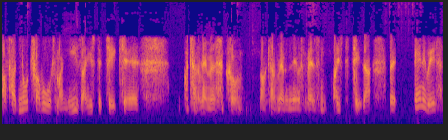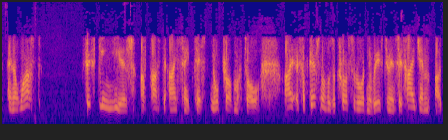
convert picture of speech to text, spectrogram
I've had no trouble with my knees. I used to take, uh, I can't remember, no, I can't remember the name of the medicine. I used to take that, but anyway, in the last 15 years, I've passed the eyesight test, no problem at all. I, if a person was across the road and waved to me and said, Hi Jim, I'd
